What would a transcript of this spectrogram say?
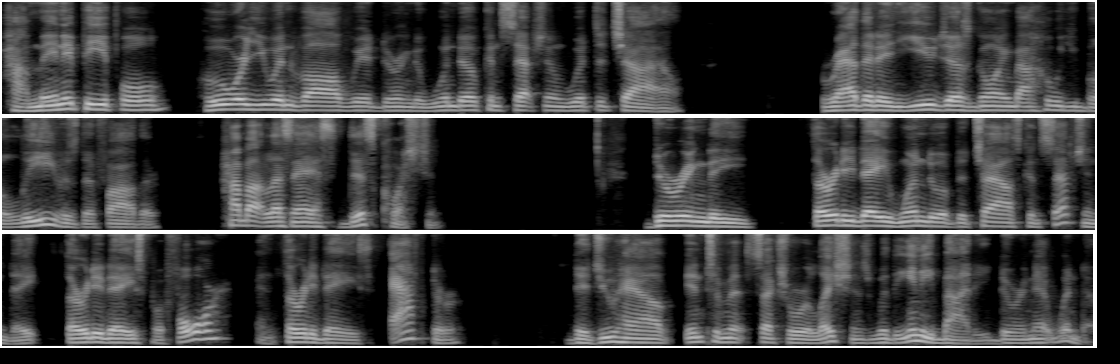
how many people who were you involved with during the window of conception with the child? Rather than you just going by who you believe is the father, how about let's ask this question? During the 30 day window of the child's conception date, 30 days before and 30 days after, did you have intimate sexual relations with anybody during that window?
